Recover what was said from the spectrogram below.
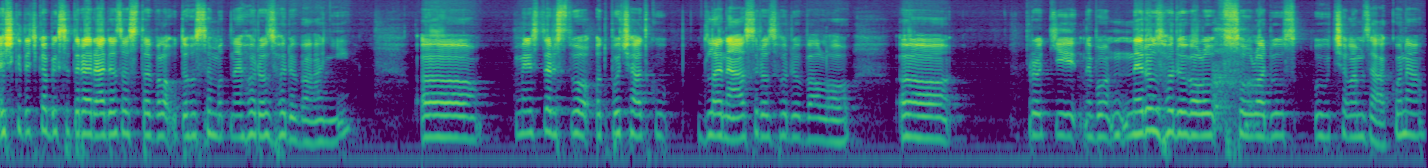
Ještě teďka bych se teda ráda zastavila u toho samotného rozhodování. Uh, ministerstvo od počátku dle nás rozhodovalo uh, proti, nebo nerozhodovalo v souladu s účelem zákona. Uh,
